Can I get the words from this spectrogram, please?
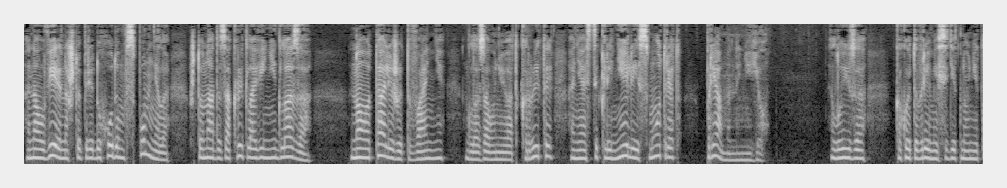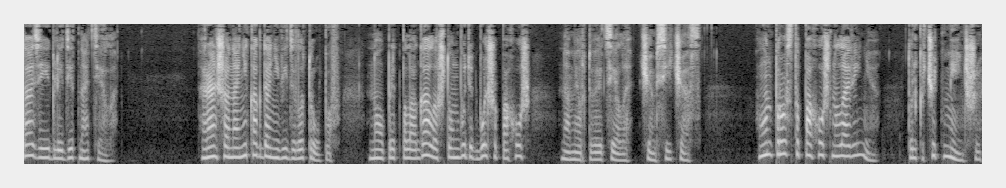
Она уверена, что перед уходом вспомнила, что надо закрыть Лавинии глаза, но та лежит в ванне, глаза у нее открыты, они остекленели и смотрят прямо на нее. Луиза Какое-то время сидит на унитазе и глядит на тело. Раньше она никогда не видела трупов, но предполагала, что он будет больше похож на мертвое тело, чем сейчас. Он просто похож на лавинию, только чуть меньше,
